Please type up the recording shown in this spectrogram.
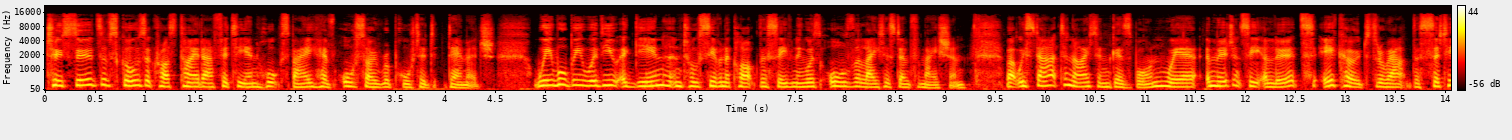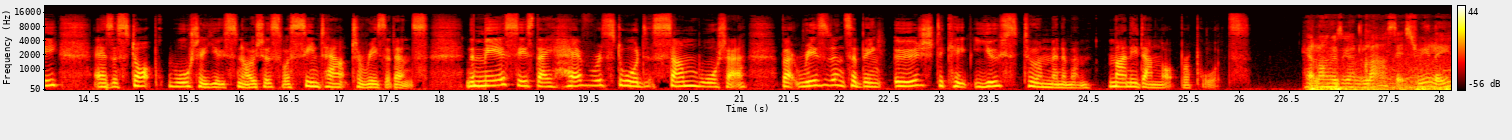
Two thirds of schools across Tairāwhiti and Hawke's Bay have also reported damage. We will be with you again until 7 o'clock this evening with all the latest information. But we start tonight in Gisborne where emergency alerts echoed throughout the city as a stop water use notice was sent out to residents. The Mayor says they have restored some water, but residents are being urged to keep use to a minimum. Marnie Dunlop reports. How long is it going to last? That's really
